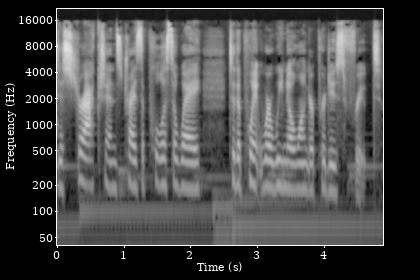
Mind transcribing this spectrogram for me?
distractions, tries to pull us away to the point where we no longer produce fruit.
